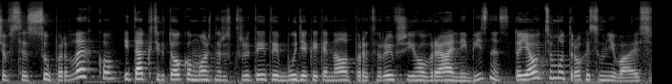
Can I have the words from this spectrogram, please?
що все супер легко, і так тіктоком можна розкрутити будь-який канал, перетворивши його в реальний бізнес, то я у цьому трохи сумніваюсь.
